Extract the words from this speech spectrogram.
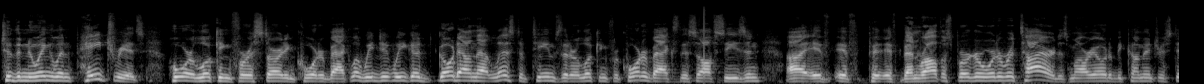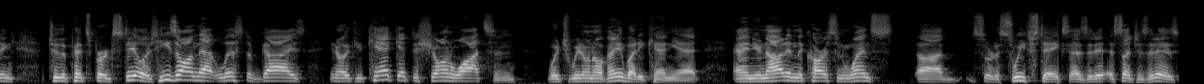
to the New England Patriots who are looking for a starting quarterback? Look, we, did, we could go down that list of teams that are looking for quarterbacks this offseason. Uh, if, if, if Ben Roethlisberger were to retire, does Mariota become interesting to the Pittsburgh Steelers? He's on that list of guys. You know, if you can't get Deshaun Watson, which we don't know if anybody can yet, and you're not in the Carson Wentz uh, sort of sweepstakes as it is, such as it is,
